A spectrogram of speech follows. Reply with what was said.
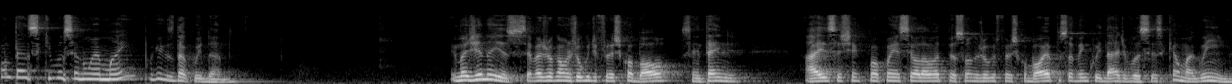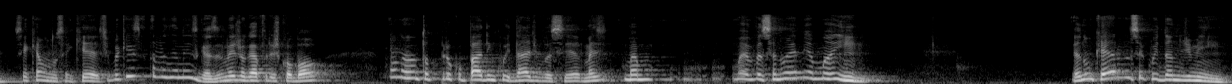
Acontece que você não é mãe, por que você está cuidando? Imagina isso, você vai jogar um jogo de frescobol, você entende? Aí você chega conhecer lá outra pessoa no jogo de frescobol e a pessoa vem cuidar de você. Você quer um maguinho? Você quer um não sei o quê? Tipo, por que você está fazendo isso, cara? Você não vai jogar frescobol? Não, não, estou preocupado em cuidar de você. Mas, mas, mas você não é minha mãe. Eu não quero você cuidando de mim.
